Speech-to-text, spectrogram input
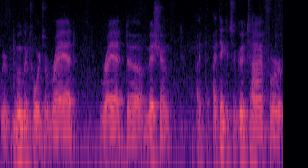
we're moving towards a RAD, RAD, uh, mission. I, th- I think it's a good time for,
